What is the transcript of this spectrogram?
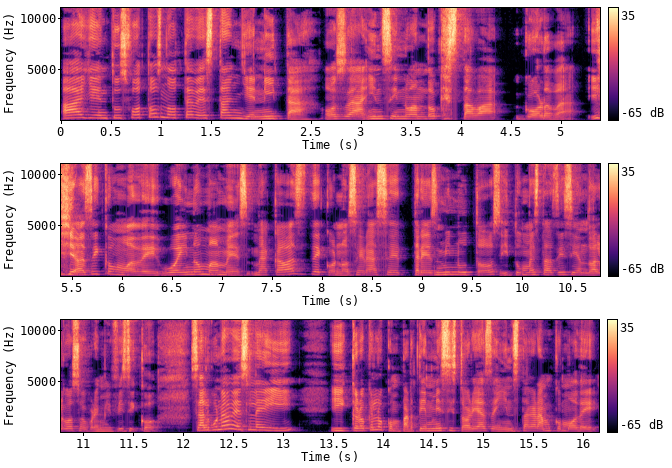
ay, en tus fotos no te ves tan llenita, o sea, insinuando que estaba gorda. Y yo así como de, güey, no mames, me acabas de conocer hace tres minutos y tú me estás diciendo algo sobre mi físico. O sea, alguna vez leí, y creo que lo compartí en mis historias de Instagram, como de,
